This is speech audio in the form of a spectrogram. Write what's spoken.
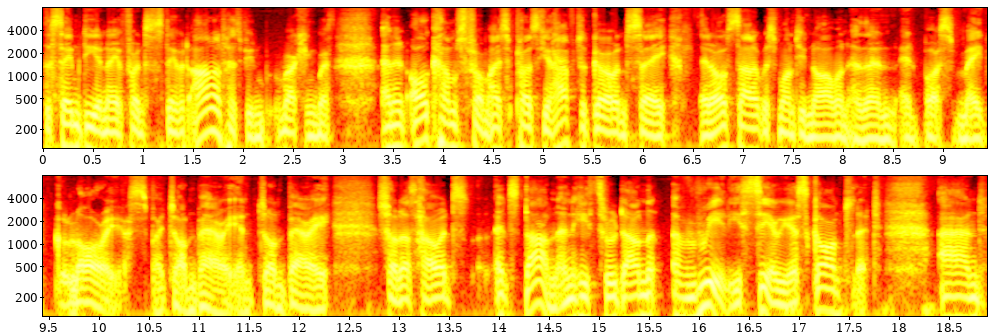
the same DNA, for instance, David Arnold has been working with. And it all comes from, I suppose you have to go and say, it all started with Monty Norman and then it was made glorious by John Barry. And John Barry showed us how it's it's done. And he threw down a really serious gauntlet. And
